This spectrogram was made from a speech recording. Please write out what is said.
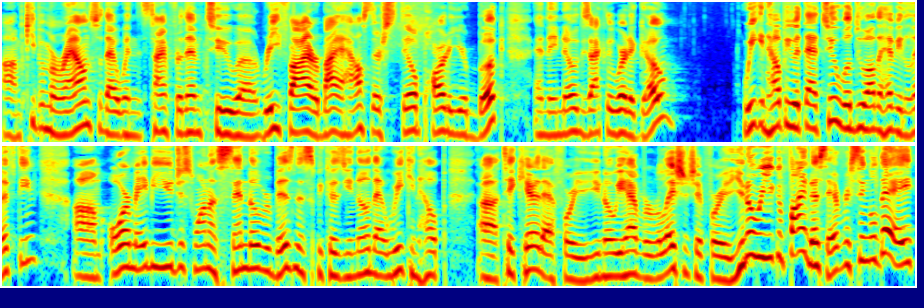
um, keep them around so that when it's time for them to uh, refi or buy a house they're still part of your book and they know exactly where to go we can help you with that too. We'll do all the heavy lifting. Um, or maybe you just want to send over business because you know that we can help uh, take care of that for you. You know, we have a relationship for you. You know where you can find us every single day.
